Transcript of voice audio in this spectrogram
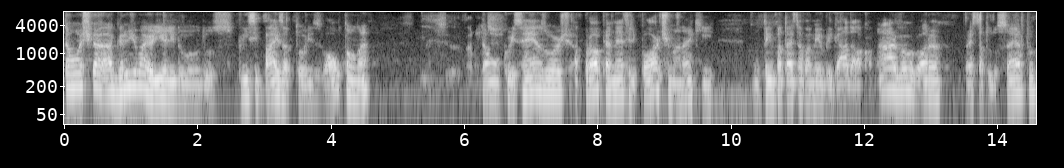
Então, acho que a, a grande maioria ali do- dos principais atores voltam, né? Exatamente. Então, Chris Hemsworth, a própria Natalie Portman, né? Que um tempo atrás estava meio brigada lá com a Marvel, agora parece que tá tudo certo.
